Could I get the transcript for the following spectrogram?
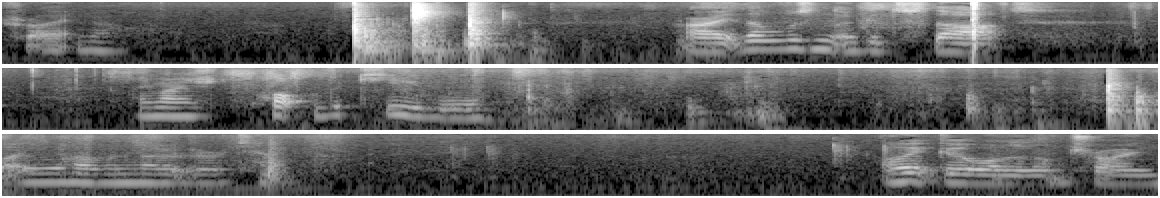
try it now. Alright, that wasn't a good start. I managed to pop the cue ball. But I will have another attempt. I won't go on and on trying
